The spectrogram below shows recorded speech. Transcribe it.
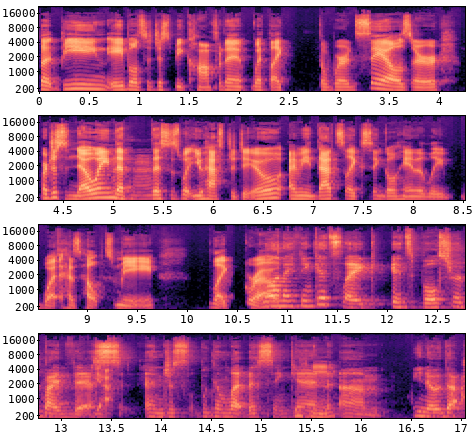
but being able to just be confident with like the word sales or or just knowing that mm-hmm. this is what you have to do i mean that's like single-handedly what has helped me like grow well and i think it's like it's bolstered by this yeah. and just we can let this sink in mm-hmm. um you know that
